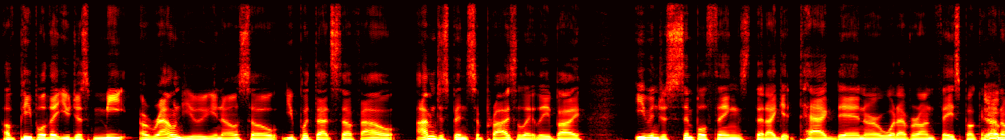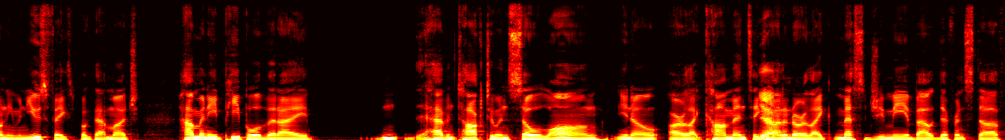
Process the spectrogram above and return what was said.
of people that you just meet around you, you know. So you put that stuff out. I'm just been surprised lately by even just simple things that I get tagged in or whatever on Facebook and I don't even use Facebook that much. How many people that I n- haven't talked to in so long, you know, are like commenting Yeah. on it or like messaging me about different stuff.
